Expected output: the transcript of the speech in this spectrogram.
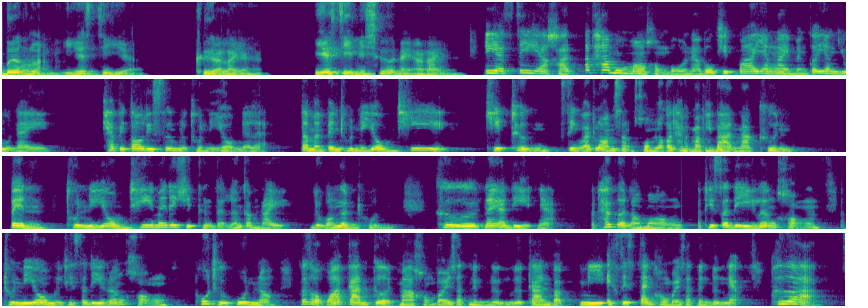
เบื้องหลัง ESG อะคืออะไรอะ ESG นี่เชื่อในอะไร ESG อะค่ะ ถ้าถ้ามุมมองของโบนะโบคิดว่ายังไงมันก็ยังอยู่ใน capitalism หรือทุนนิยมเนี่ยแหละ แต่มันเป็นทุนนิยมที่คิดถึงสิ่งแวดล้อมสังคมแล้วก็ธรรมาภิบาลมากขึ้น เป็นทุนนิยมที่ไม่ได้คิดถึงแต่เรื่องกำไรหรือว่าเงินทุน คือในอดีตเนี่ย ถ้าเกิดเรามองทฤษฎีเรื่องของทุนนิยม หรือทฤษฎีเรื่องของผู้ถือหุ้นเนาะก็จะบอกว่าการเกิดมาของบริษัทหนึ่งหนึ่งหรือการแบบมี existence ของบริษัทหนึ่งหนึ่งเนี่ยเพื่อ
